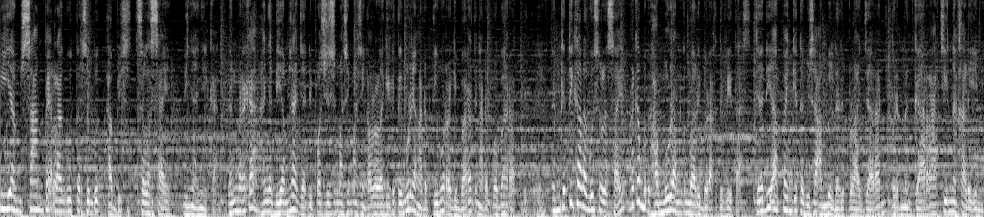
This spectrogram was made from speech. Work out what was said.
diam sampai lagu tersebut habis, selesai dinyanyikan. Dan mereka hanya diam saja di posisi masing-masing. Kalau lagi ke timur yang ada timur, lagi barat yang ada ke barat gitu ya. Dan ketika lagu selesai, mereka berhamburan kembali beraktivitas. Jadi apa yang kita bisa ambil dari pelajaran bernegara Cina kali ini?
